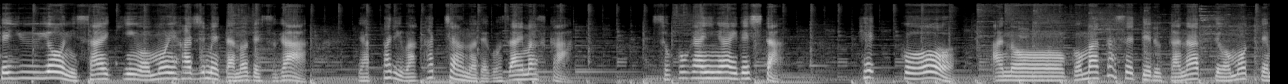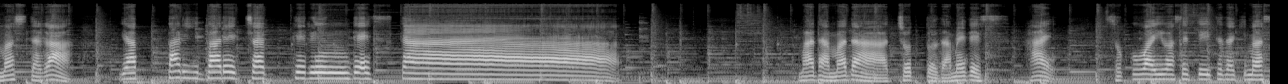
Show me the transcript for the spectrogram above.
ていうように最近思い始めたのですがやっぱり分かっちゃうのでございますか？そこが意外でした。結構あのー、ごまかせてるかなって思ってましたがやっぱりバレちゃってるんですか？まだまだちょっとダメです。はい。そこは言わせていただきます。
